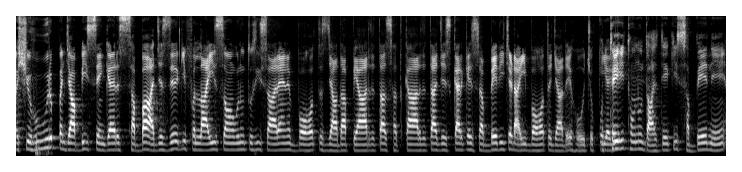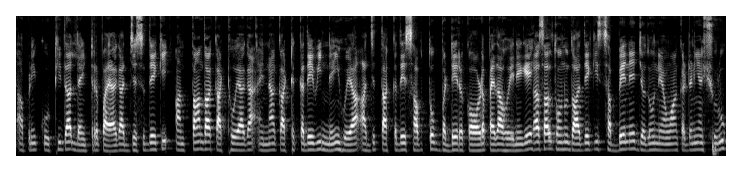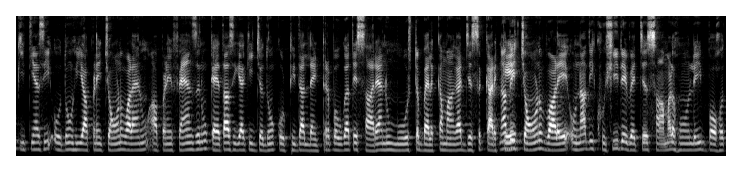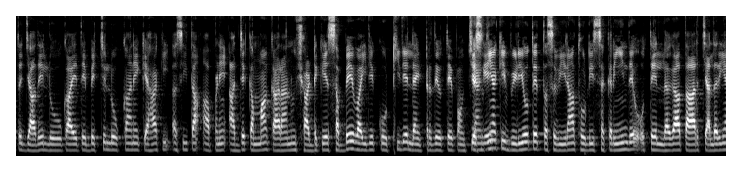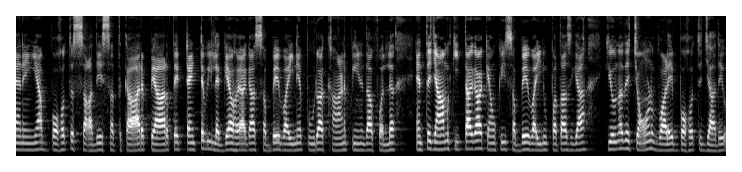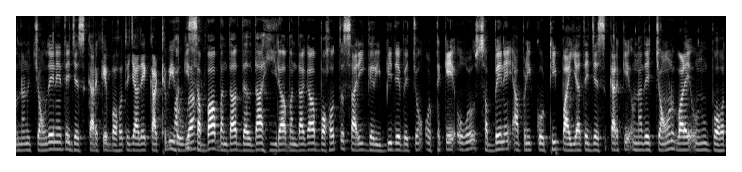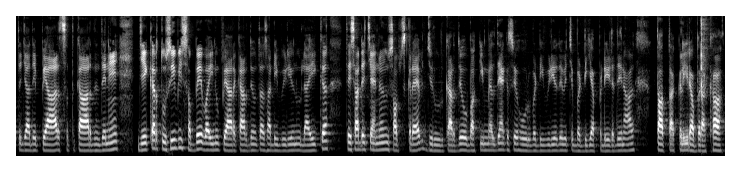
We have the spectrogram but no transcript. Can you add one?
ਮਸ਼ਹੂਰ ਪੰਜਾਬੀ ਸਿੰਗਰ ਸੱਬਾ ਜਿਸ ਦੇ ਕਿ ਫਲਾਈ Song ਨੂੰ ਤੁਸੀਂ ਸਾਰਿਆਂ ਨੇ ਬਹੁਤ ਜ਼ਿਆਦਾ ਪਿਆਰ ਦਿੱਤਾ, ਸਤਿਕਾਰ ਦਿੱਤਾ, ਜਿਸ ਕਰਕੇ ਸੱਬੇ ਦੀ ਚੜ੍ਹਾਈ ਬਹੁਤ ਜ਼ਿਆਦਾ ਹੋ ਚੁੱਕੀ ਹੈ ਉੱਥੇ ਹੀ ਤੁਹਾਨੂੰ ਦੱਸ ਦੇ ਕਿ ਸੱਬੇ ਨੇ ਆਪਣੀ ਕੋਠੀ ਦਾ ਲੈਂਟਰ ਪਾਇਆਗਾ, ਜਿਸ ਦੇ ਕਿ ਅੰਤਾਂ ਦਾ ਇਕੱਠ ਹੋਇਆਗਾ। ਇੰਨਾ ਇਕੱਠ ਕਦੇ ਵੀ ਨਹੀਂ ਹੋਇਆ। ਅੱਜ ਤੱਕ ਦੇ ਸਭ ਤੋਂ ਵੱਡੇ ਰਿਕਾਰਡ ਪੈਦਾ ਹੋਏ ਨੇਗੇ। ਦਰਅਸਲ ਤੁਹਾਨੂੰ ਦੱਸ ਦੇ ਕਿ ਸੱਬੇ ਨੇ ਜਦੋਂ ਨਿਆਵਾਂ ਕੱਢਣੀਆਂ ਸ਼ੁਰੂ ਕੀਤੀਆਂ ਸੀ, ਉਦੋਂ ਹੀ ਆਪਣੇ ਚਾਹਣ ਵਾਲਿਆਂ ਨੂੰ ਆਪਣੇ ਫੈਨਸ ਨੂੰ ਕਹਿਤਾ ਸੀਗਾ ਕਿ ਜਦੋਂ ਕੋਠੀ ਦਾ ਲੈਂਟਰ ਪਊਗਾ ਤੇ ਸਾਰਿਆਂ ਨੂੰ ਮੋਸਟ ਵੈਲਕਮ ਆਗਾ ਜਿਸ ਕਰਕੇ ਉਹਨਾਂ ਦੇ ਚਾਹਣ ਵਾਲੇ ਉਹਨਾਂ ਦੀ ਖੁਸ਼ੀ ਦੇ ਵਿੱਚ ਸ਼ਾਮਲ ਹੋਣ ਲਈ ਬਹੁਤ ਜ਼ਿਆਦਾ ਲੋਕ ਆਏ ਤੇ ਵਿੱਚ ਲੋਕਾਂ ਨੇ ਕਿਹਾ ਕਿ ਅਸੀਂ ਤਾਂ ਆਪਣੇ ਅੱਜ ਕੰਮਾਂ ਕਾਰਾਂ ਨੂੰ ਛੱਡ ਕੇ ਸੱਬੇ ਬਾਈ ਦੇ ਕੋਠੀ ਦੇ ਲੈਂਟਰ ਦੇ ਉੱਤੇ ਪਹੁੰਚਾਂਗੇ ਜਿਸ ਕਿ ਵੀਡੀਓ ਤੇ ਤਸਵੀਰਾਂ ਤੁਹਾਡੀ ਸਕਰੀਨ ਦੇ ਉੱਤੇ ਲਗਾਤਾਰ ਚੱਲ ਰਹੀਆਂ ਨੇਗੀਆਂ ਬਹੁਤ ਸਾਦੇ ਸਤਕਾਰ ਪਿਆਰ ਤੇ ਟੈਂਟ ਵੀ ਲੱਗਿਆ ਹੋਇਆਗਾ। ਸੱਬੇ ਬਾਈ ਨੇ ਪੂਰਾ ਖਾਣ ਪੀਣ ਦਾ ਫੁੱਲ ਇੰਤਜ਼ਾਮ ਕੀਤਾਗਾ, ਕਿਉਂਕਿ ਸੱਬੇ ਬਾਈ ਨੂੰ ਪਤਾ ਸੀਗਾ ਕਿ ਉਹਨਾਂ ਦੇ ਚਾਹਣ ਵਾਲੇ ਬਹੁਤ ਜ਼ਿਆਦਾ ਉਹਨਾਂ ਨੂੰ ਚਾਹੁੰਦੇ ਨੇ ਤੇ ਜਿਸ ਕਰਕੇ ਬਹੁਤ ਜ਼ਿਆਦਾ ਇਕੱਠ ਵੀ ਹੋਊਗਾ। ਸੱਬਾ ਬੰਦਾ ਦਿਲ ਦਾ ਹੀਰਾ ਬੰਦਾਗਾ ਬਹੁਤ ਸਾਰੀ ਗਰੀਬੀ ਦੇ ਵਿੱਚੋਂ ਉੱਠ ਕੇ ਉਹ ਸੱਬੇ ਨੇ ਆਪਣੀ ਕੋਠੀ ਪਾਈ ਆ ਤੇ ਜਿਸ ਕਰਕੇ ਉਹਨਾਂ ਦੇ ਚਾਹਣ ਵਾਲੇ ਉਹਨੂੰ ਬਹੁਤ ਜ਼ਿਆਦਾ ਪਿਆਰ ਸਤਿਕਾਰ ਦਿੰਦੇ ਨੇ। ਜੇਕਰ ਤੁਸੀਂ ਵੀ ਸੱਬੇ ਬਾਈ ਨੂੰ ਪਿਆਰ ਕਰਦੇ ਹੋ ਤਾਂ ਸਾਡੀ ਵੀਡੀਓ ਨੂੰ ਲਾਈਕ ਤੇ ਸਾਡੇ ਚੈਨਲ ਨੂੰ ਸਬਸਕ੍ਰਾਈਬ ਜਰੂਰ ਕਰ ਦਿਓ। ਬਾਕੀ ਮਿਲਦੇ ਹਾਂ ਕਿਸੇ ਹੋਰ ਵੱਡੀ ਵੀਡੀਓ ਦੇ ਵਿੱਚ ਵੱਡੀ ਅਪਡੇਟ ਦੇ ਨਾਲ। ਤਦ ਤੱਕ ਲਈ ਰੱਬ ਰਾਖਾ।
